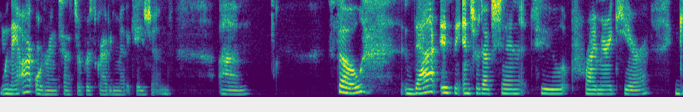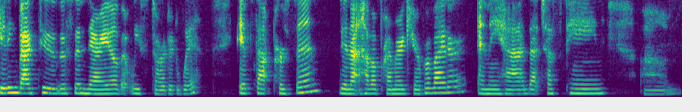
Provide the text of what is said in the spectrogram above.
when they are ordering tests or prescribing medications. Um, so, that is the introduction to primary care. Getting back to the scenario that we started with, if that person did not have a primary care provider and they had that chest pain, um,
